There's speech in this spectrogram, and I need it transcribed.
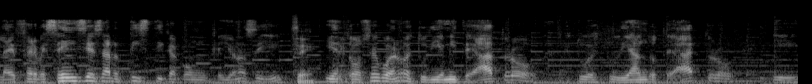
la efervescencia esa artística con que yo nací. Y entonces, bueno, estudié mi teatro, estuve estudiando teatro y,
